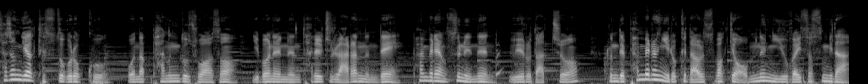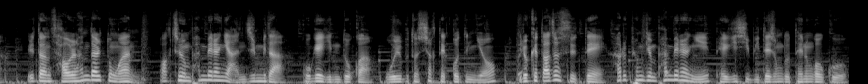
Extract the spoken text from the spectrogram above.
사전 계약 대수도 그렇고 워낙 반응도 좋아서 이번에는 다를 줄 알았는데 판매량 순위는 의외로 낮죠. 그런데 판매량이 이렇게 나올 수밖에 없는 이유가 있었습니다. 일단 4월 한 달 동안 꽉 채운 판매량이 안 집니다. 고객 인도가 5일부터 시작됐거든요. 이렇게 따졌을 때 하루 평균 판매량이 122대 정도 되는 거고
